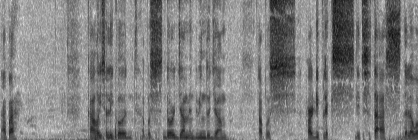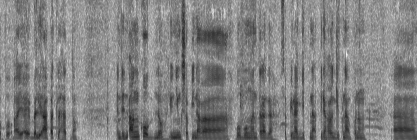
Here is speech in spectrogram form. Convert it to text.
Apa? Kahoy sa likod, tapos door jamb and window jamb. Tapos hardiplex dito sa taas, dalawa po ay, ay bali apat lahat no. And then angkob no, yun yung sa pinaka bubungan talaga, sa pinagitna, pinakagitna po ng um,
